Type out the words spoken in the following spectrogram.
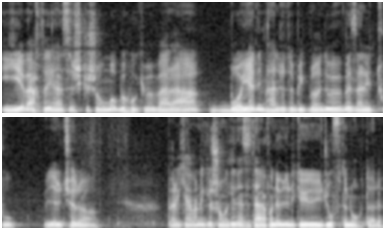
یه وقتایی هستش که شما به حکم ورق باید این 50 تا big blind رو بزنید تو. می‌دونید چرا؟ برای که اولا که شما که دست طرف نمی‌دونید که یه جفت نه داره.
